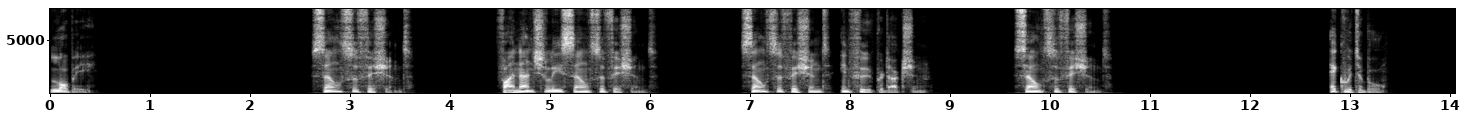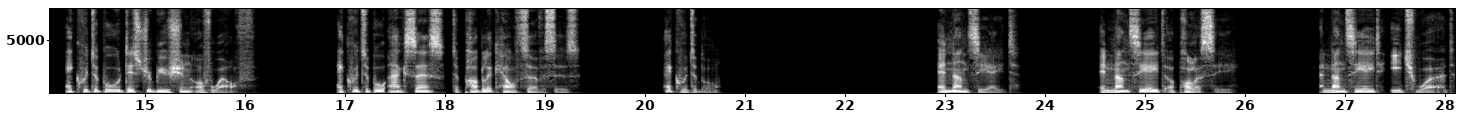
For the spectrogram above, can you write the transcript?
Lobby. Self-sufficient. Financially self-sufficient. Self-sufficient in food production. Self-sufficient. Equitable. Equitable distribution of wealth. Equitable access to public health services. Equitable. Enunciate. Enunciate a policy. Enunciate each word.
